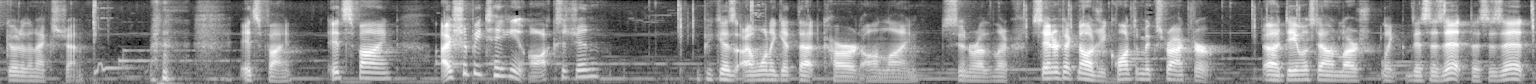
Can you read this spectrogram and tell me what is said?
go to the next gen. it's fine. It's fine. I should be taking oxygen because I want to get that card online sooner rather than later. Standard technology, quantum extractor, uh, Deimos down large. Like, this is it. This is it.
